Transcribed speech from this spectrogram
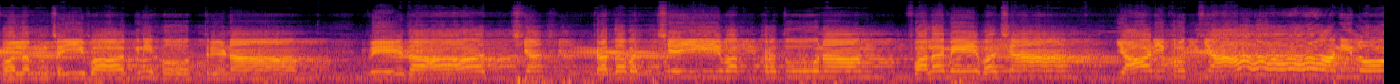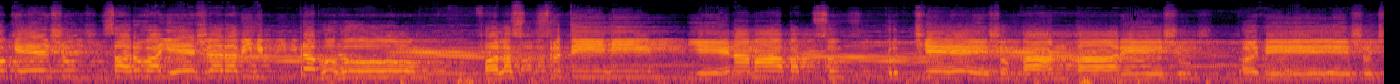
फलं चैवाग्निहोत्रिणाम्। वेदाच्च क्रतवच्चैव क्रतूनां फलमेव च यानि कृत्यानि लोकेषु सर्व एष रविः प्रभुः। फलश्रुतिः ये मापत्सु कृच्छ्येषु कान्तारेषु बहेषु च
